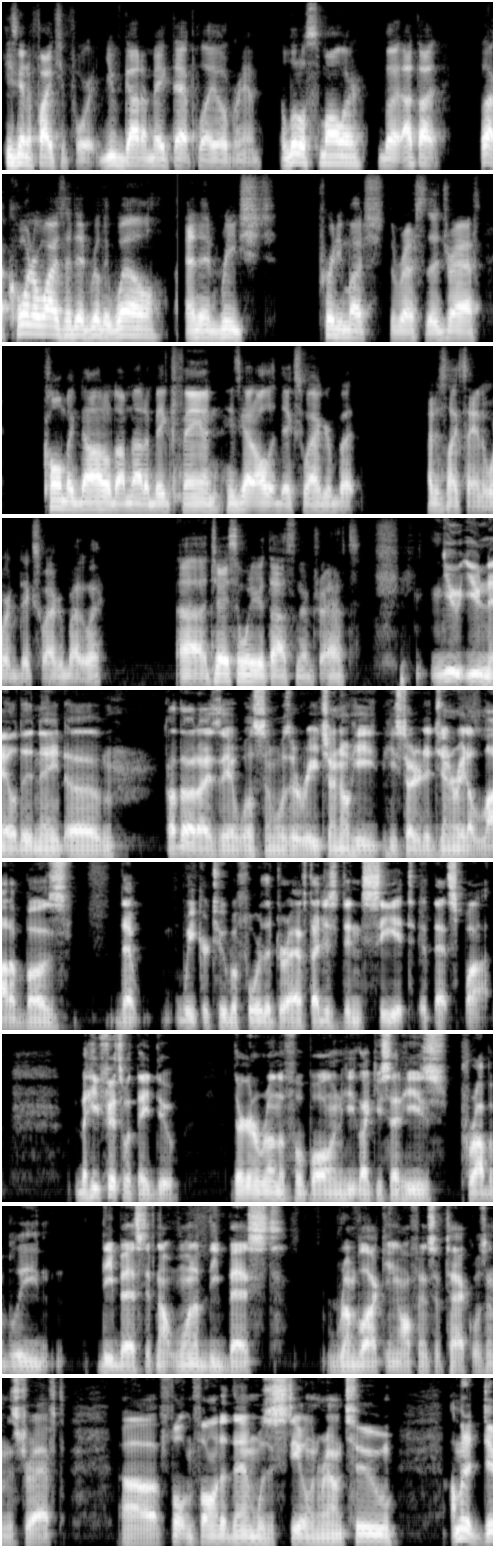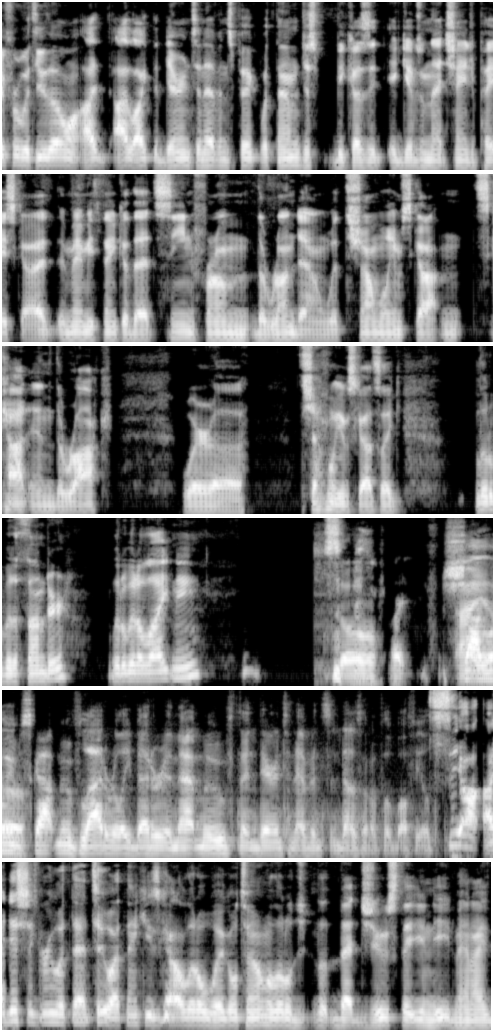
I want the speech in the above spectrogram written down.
he's going to fight you for it. You've got to make that play over him. A little smaller, but I thought Corner wise I did really well, and then reached pretty much the rest of the draft. Cole McDonald, I'm not a big fan. He's got all the dick swagger, but I just like saying the word dick swagger. By the way, uh, Jason, what are your thoughts on their draft? You you nailed it, Nate. Um, I thought Isaiah Wilson was a reach. I know he he started to generate a lot of buzz that week or two before the draft. I just didn't see it at that spot. But he fits what they do. They're going to run the football, and he, like you said, he's probably the best, if not one of the best, run blocking offensive tackles in this draft. Uh, Fulton falling to them was a steal in round two. I'm going to differ with you though. I, I like the Darrynton Evans pick with them just because it, it gives them that change of pace guy. It made me think of that scene from the rundown with Seann William Scott and Scott and The Rock, where uh, Seann William Scott's like a little bit of thunder, a little bit of lightning. So like, Seann I, uh, William Scott moved laterally better in that move than Darrynton Evanson does on a football field. See, I, I disagree with that too. I think he's got a little wiggle to him, a little that juice that you need, man. I,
